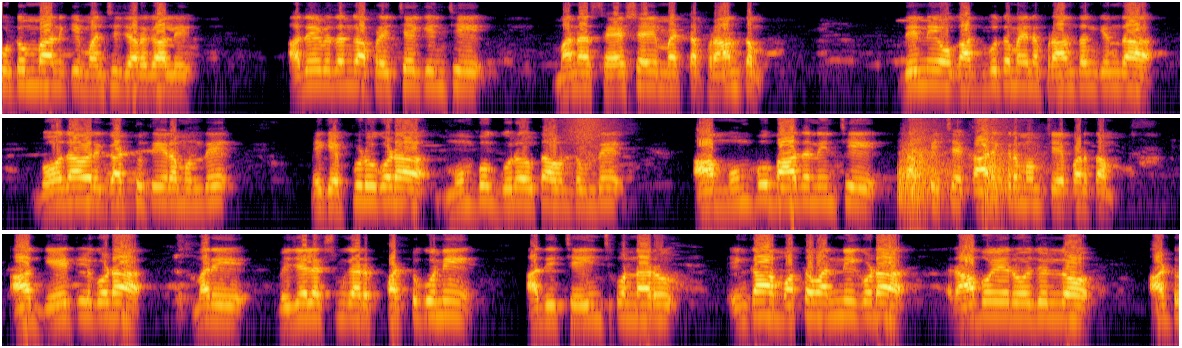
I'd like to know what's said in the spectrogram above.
కుటుంబానికి మంచి జరగాలి. అదేవిధంగా ప్రత్యేకించి మన శేషయ్య మెట్ట ప్రాంతం. దీన్ని ఒక అద్భుతమైన ప్రాంతం కింద గోదావరి గట్టు తీరం ఉంది. మీకు ఎప్పుడు కూడా ముంపుకు గురవుతూ ఉంటుంది. ఆ ముంపు బాధ నుంచి తప్పించే కార్యక్రమం చేపడతాం. ఆ గేట్లు కూడా మరి విజయలక్ష్మి గారు పట్టుకుని అది చేయించుకున్నారు. ఇంకా మొత్తం అన్నీ కూడా రాబోయే రోజుల్లో అటు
